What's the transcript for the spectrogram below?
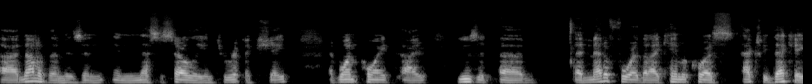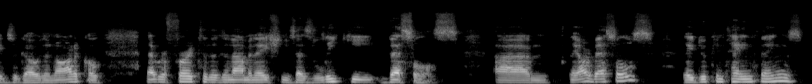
Uh, none of them is in, in necessarily in terrific shape. At one point, I use a, uh, a metaphor that I came across actually decades ago in an article that referred to the denominations as leaky vessels. Um, they are vessels, they do contain things,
